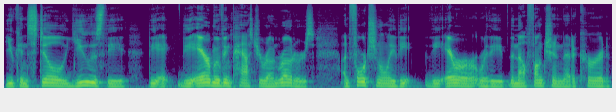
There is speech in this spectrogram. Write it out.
you can still use the the the air moving past your own rotors. Unfortunately, the the error or the the malfunction that occurred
